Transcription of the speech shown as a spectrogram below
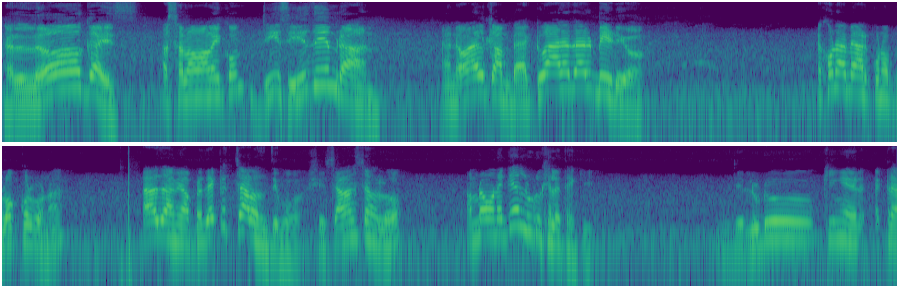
Hello guys, Assalamu alaikum. This is Imran. And welcome back to another video এখন আমি আর কোনো ব্লগ করব না। আজ আমি আপনাদের একটা চ্যালেঞ্জ দেব। সেই চ্যালেঞ্জটা হলো আমরা অনেকে লুডো খেলে থাকি। যে লুডো কিংয়ের একটা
